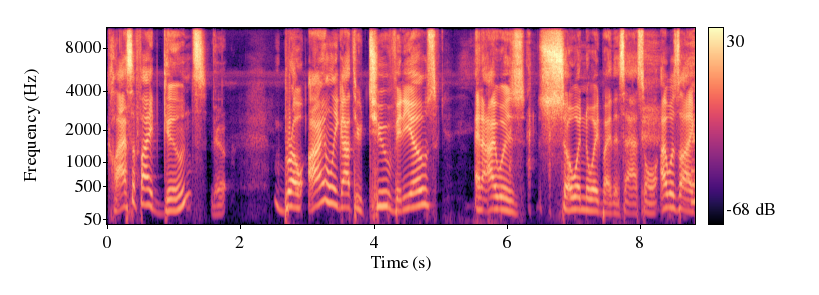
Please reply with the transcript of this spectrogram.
Classified Goons. Yep. Bro, I only got through two videos and I was so annoyed by this asshole. I was like,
